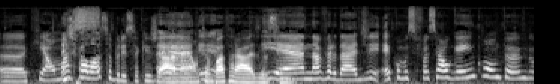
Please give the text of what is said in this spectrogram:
Ah, que é uma. A gente falou sobre isso aqui já, É, né? Um e- tempo atrás, E assim. é, na verdade, é como se fosse alguém contando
